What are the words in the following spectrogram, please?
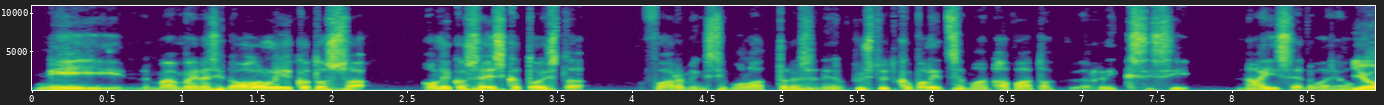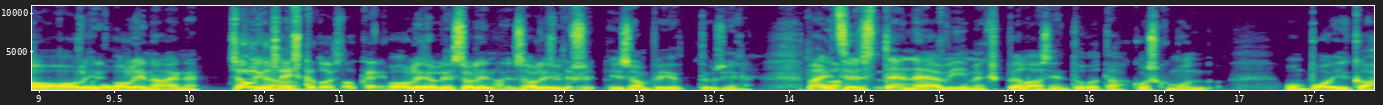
niin, mä meinasin, oliko tuossa, oliko 17 Farming Simulatorissa, niin pystytkö valitsemaan avatariksi naisen vai onko Joo, oli, Uh, oli nainen. Se oli jo Joo. 17, okei. Oli, oli. Se oli, se oli yksi isompi juttu siinä. Mä itse asiassa tänään viimeksi pelasin tuota, koska mun, mun poika,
